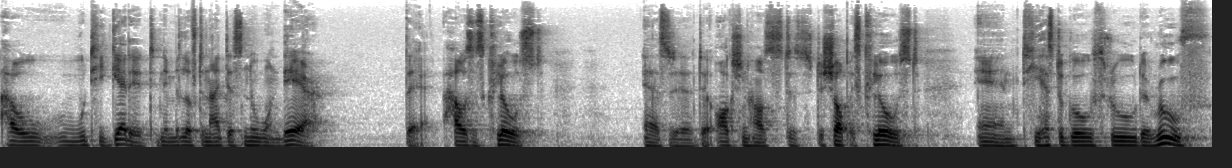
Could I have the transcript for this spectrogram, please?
how would he get it in the middle of the night? There's no one there. The house is closed, as the, the auction house, the, the shop is closed, and he has to go through the roof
